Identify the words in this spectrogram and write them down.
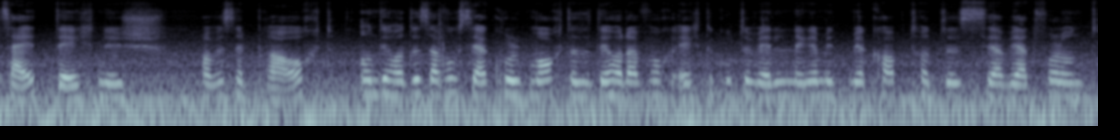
zeittechnisch habe es nicht braucht. Und er hat es einfach sehr cool gemacht. Also der hat einfach echt eine gute Wellenlänge mit mir gehabt, hat das sehr wertvoll und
